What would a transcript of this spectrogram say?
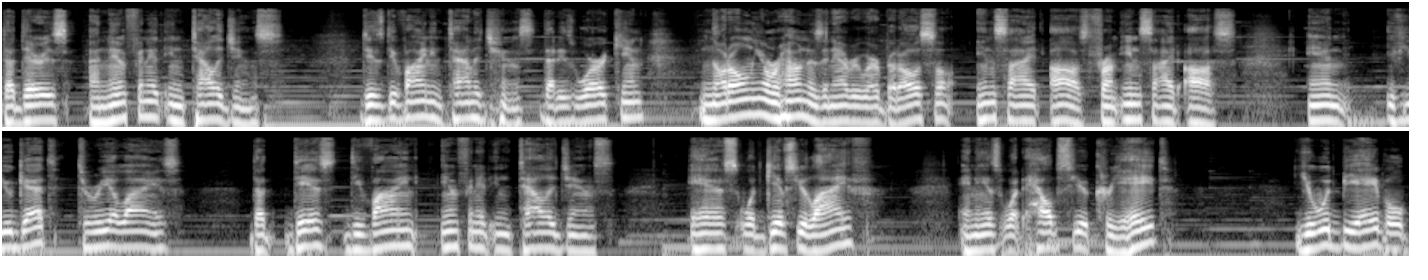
that there is an infinite intelligence, this divine intelligence that is working not only around us and everywhere, but also inside us, from inside us. And if you get to realize that this divine infinite intelligence is what gives you life and is what helps you create, you would be able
